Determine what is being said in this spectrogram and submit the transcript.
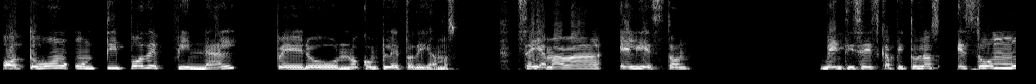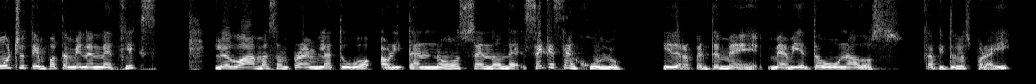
o tuvo un tipo de final, pero no completo, digamos. Se llamaba Ellie Stone. 26 capítulos. Estuvo mucho tiempo también en Netflix. Luego Amazon Prime la tuvo. Ahorita no sé en dónde. Sé que está en Hulu y de repente me, me aviento una o dos capítulos por ahí.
